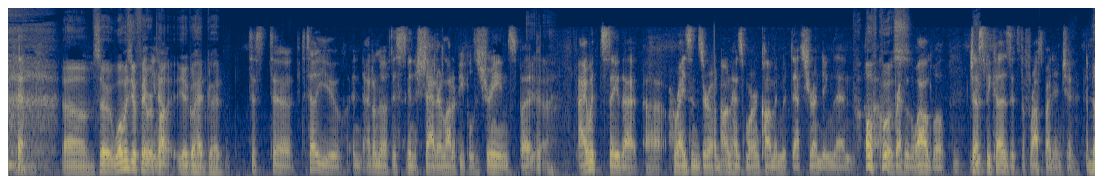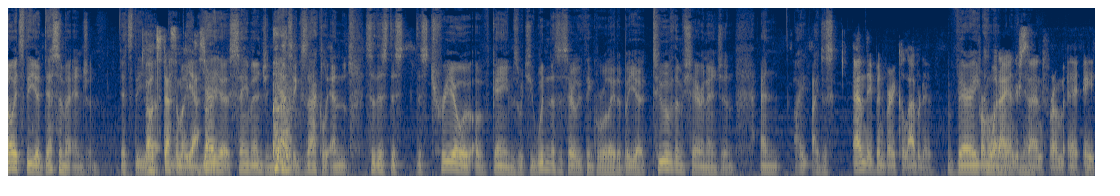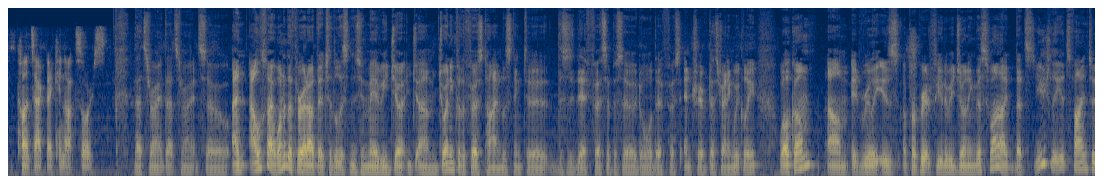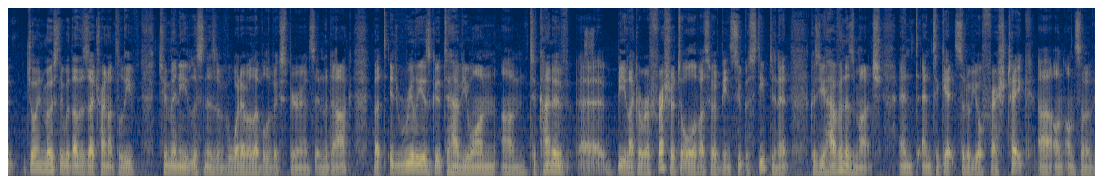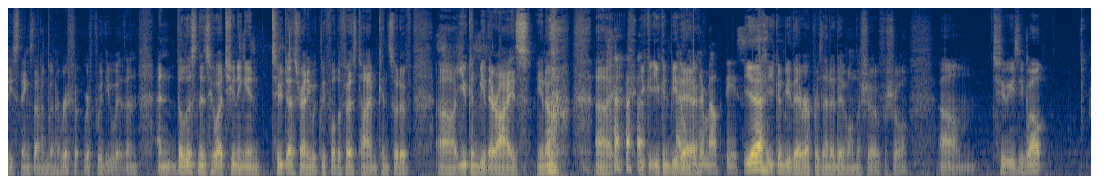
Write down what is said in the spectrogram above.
um, so, what was your favorite you know- part? Yeah, go ahead, go ahead. Just to, to tell you, and I don't know if this is going to shatter a lot of people's dreams, but Yeah. I would say that uh, Horizon Zero Dawn has more in common with Death Stranding than Oh, of uh, course. Breath of the Wild will, just because it's the Frostbite engine. No, it's the uh, Decima engine. It's the Oh, it's Decima, yeah, yeah, sorry. yeah, same engine. Yes, exactly. And so there's this this trio of, of games which you wouldn't necessarily think were related, but yeah, two of them share an engine, and I I just And they've been very collaborative, very from what I yeah. understand from a, a contact I cannot source. That's right. That's right. So, and also, I wanted to throw it out there to the listeners who may be jo- um, joining for the first time, listening to this is their first episode or their first entry of Death Stranding Weekly. Welcome. Um, it really is appropriate for you to be joining this one. I, that's usually it's fine to join mostly with others. I try not to leave too many listeners of whatever level of experience in the dark, but it really is good to have you on um, to kind of uh, be like a refresher to all of us who have been super steeped in it because you haven't as much, and and to get sort of your fresh take uh, on on some of these things that I'm going to riff riff with you with, and and the listeners who are tuning in to Death Stranding Weekly for the first time can sort of uh, you can be their eyes, you know, uh, you, you can you can be their be their mouthpiece. yeah, you can be their representative on the show for sure. Um, too easy. Well,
